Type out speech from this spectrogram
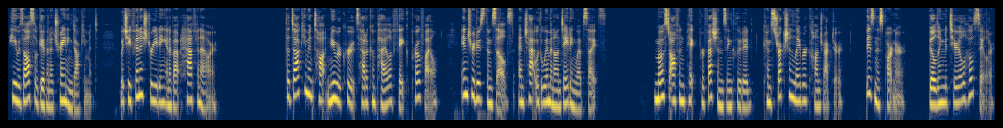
He was also given a training document, which he finished reading in about half an hour. The document taught new recruits how to compile a fake profile introduce themselves, and chat with women on dating websites. Most often picked professions included construction labor contractor, business partner, building material wholesaler,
